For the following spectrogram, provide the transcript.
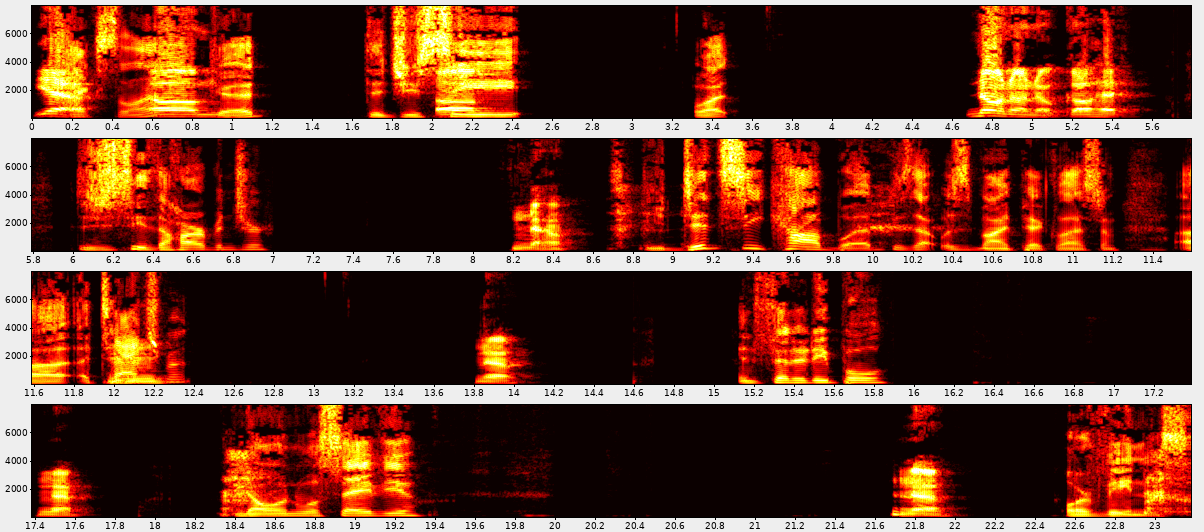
yeah. Excellent. Um, good. Did you see what? No, no, no. Go ahead. Did you see The Harbinger? No. You did see Cobweb because that was my pick last time. Uh, Attachment, No. Infinity Pool, No. No One Will Save You, No. or Venus.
